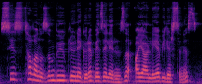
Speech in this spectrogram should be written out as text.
Siz tavanızın büyüklüğüne göre bezelerinizi ayarlayabilirsiniz.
